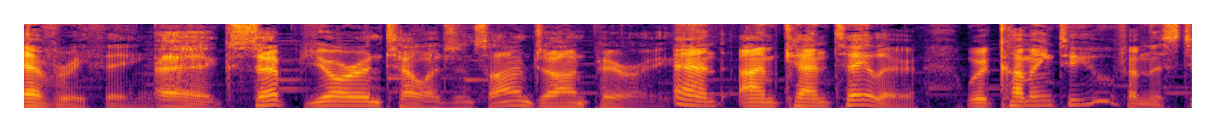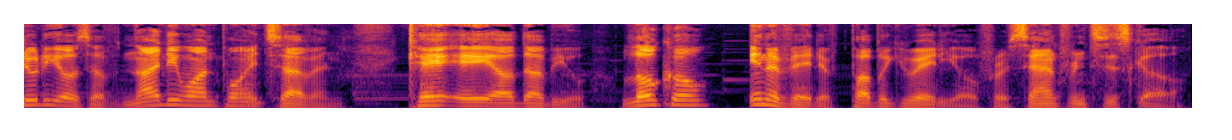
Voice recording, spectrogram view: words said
everything. Except your intelligence. I'm John Perry. And I'm Ken Taylor. We're coming to you from the studios of 91.7 KALW, local, innovative public radio for San Francisco.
